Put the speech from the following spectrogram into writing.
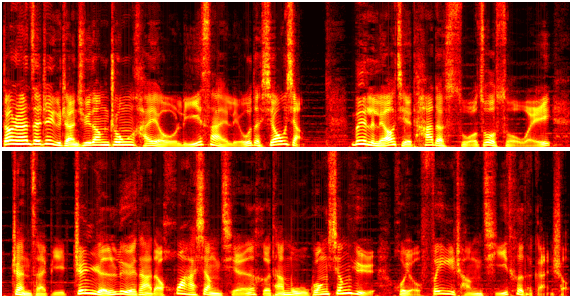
当然，在这个展区当中还有黎塞留的肖像。为了了解他的所作所为，站在比真人略大的画像前和他目光相遇，会有非常奇特的感受。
